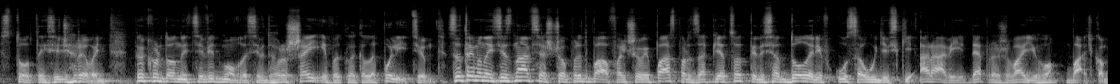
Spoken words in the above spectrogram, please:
100 тисяч гривень. Прикордонниця відмовилася від грошей і викликали поліцію. Затриманий зізнався, що придбав фальшивий паспорт за 550 доларів у Саудівській Аравії, де проживає його батько.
